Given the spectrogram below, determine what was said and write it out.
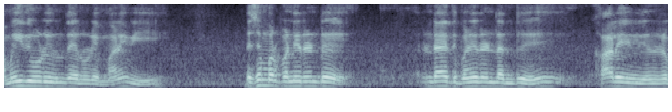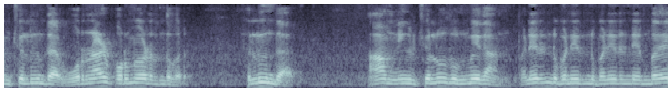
அமைதியோடு இருந்த என்னுடைய மனைவி டிசம்பர் பன்னிரெண்டு ரெண்டாயிரத்தி பன்னிரெண்டு அன்று காலையில் என்னிடம் சொல்லுகின்றார். ஒரு நாள் பொறுமையோடு இருந்தவர் சொல்லுகின்றார். ஆம் நீங்கள் சொல்லுவது உண்மைதான். பன்னிரெண்டு பன்னிரெண்டு பன்னிரெண்டு என்பதை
